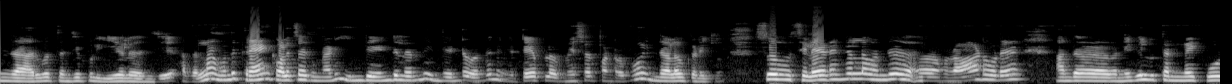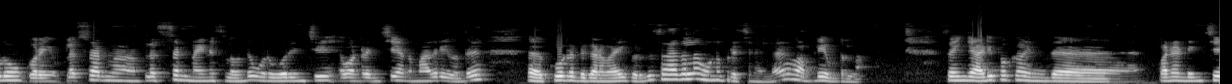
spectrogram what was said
இந்த அறுபத்தஞ்சு புள்ளி ஏழு அஞ்சு அதெல்லாம் வந்து கிராங்க் வளைச்சதுக்கு முன்னாடி இந்த எண்டுலேருந்து இந்த எண்டு வந்து நீங்கள் டேப்பில் மெஷர் பண்ணுறப்போ இந்த அளவு கிடைக்கும். ஸோ சில இடங்களில் வந்து ராடோட அந்த நெகிழ்வுத்தன்மை கூடும் குறையும். ப்ளஸ் ஆர் ப்ளஸ் அண்ட் மைனஸில் வந்து ஒரு ஒரு இன்ச்சு ஒன்றரை இன்ச்சு அந்த மாதிரி வந்து கூடுறதுக்கான வாய்ப்பு இருக்குது ஸோ அதெல்லாம் ஒன்றும் பிரச்சனை இல்லை. அப்படியே விட்டுடலாம் ஸோ இங்கே அடிப்பக்கம் இந்த பன்னெண்டு இன்ச்சு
